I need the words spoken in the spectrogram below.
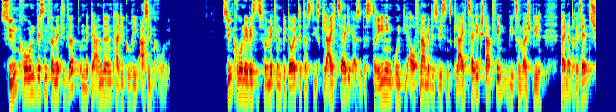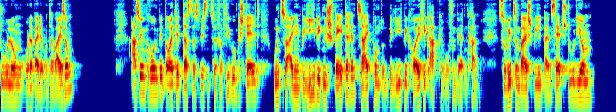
synchron Wissen vermittelt wird und mit der anderen Kategorie asynchron. Synchrone Wissensvermittlung bedeutet, dass dies gleichzeitig, also das Training und die Aufnahme des Wissens gleichzeitig stattfinden, wie zum Beispiel bei einer Präsenzschulung oder bei der Unterweisung. Asynchron bedeutet, dass das Wissen zur Verfügung gestellt und zu einem beliebigen späteren Zeitpunkt und beliebig häufig abgerufen werden kann, so wie zum Beispiel beim Selbststudium,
